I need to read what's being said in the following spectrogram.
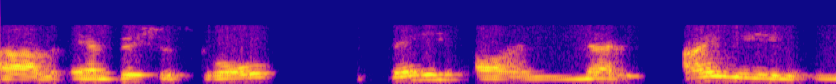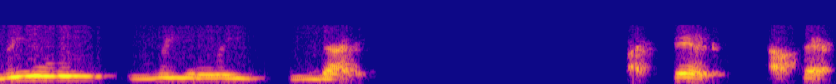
um, ambitious goals, they are nutty. I mean, really, really nutty. By standards out there.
